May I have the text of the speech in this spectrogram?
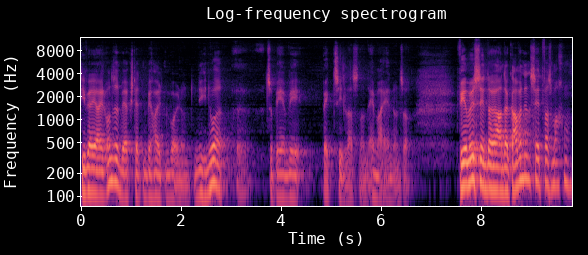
die wir ja in unseren Werkstätten behalten wollen und nicht nur äh, zu BMW wegziehen lassen und MAN und so. Wir müssen der, an der Governance etwas machen.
